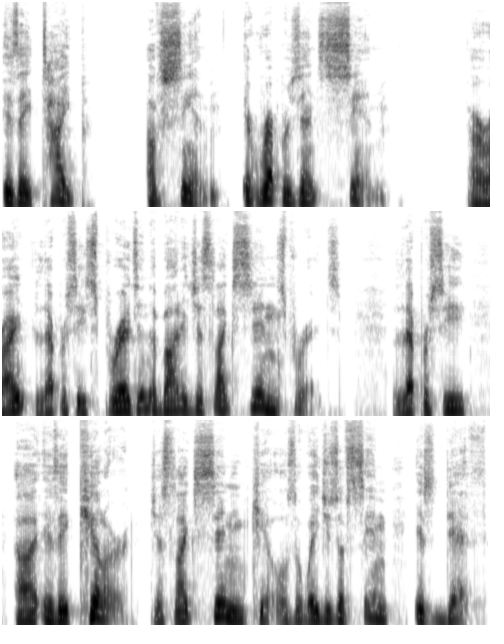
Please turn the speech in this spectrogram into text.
is a type of sin, it represents sin. All right? Leprosy spreads in the body just like sin spreads. Leprosy uh, is a killer, just like sin kills. The wages of sin is death.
